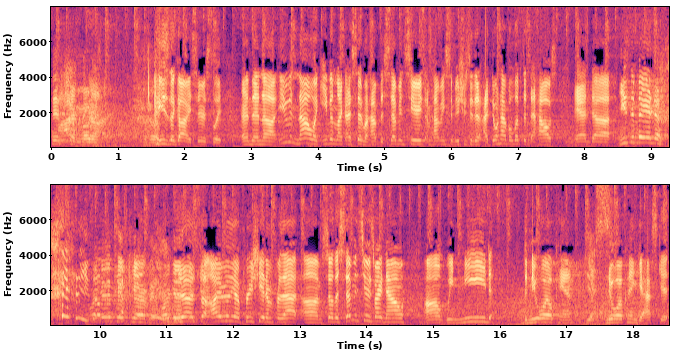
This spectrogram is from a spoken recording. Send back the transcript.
hit Shoman Motors. He's the guy, seriously. And then uh, even now, like even like I said, I have the 7 Series. I'm having some issues with it. I don't have a lift at the house, and uh, he's the man. he's We're gonna take care of it. We're gonna. yeah, so I really appreciate him for that. Um, so the 7 Series right now, uh, we need the new oil pan. Yes. New oil pan gasket.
